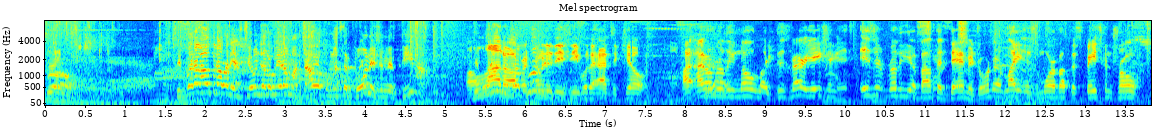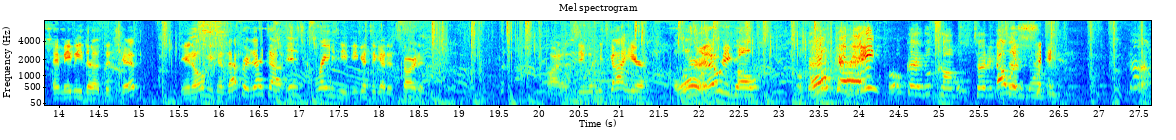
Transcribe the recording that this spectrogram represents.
bro. Si fuera la otra variación, ya lo hubiera matado con ese punish en la esquina. A He lot of with that punish. opportunities he would have had to kill. I, I don't Yeah. really know. Like this variation isn't really about the damage. Order of Light is more about the space control and maybe the the chip. You know, because that projectile is crazy if you get to get it started. All right, let's see what he's got here. Oh, Okay. there we go. Okay. Okay, Okay, good combo. Teddy, that was sick. Yeah.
